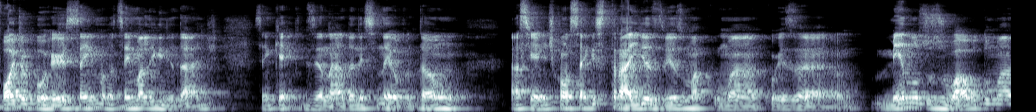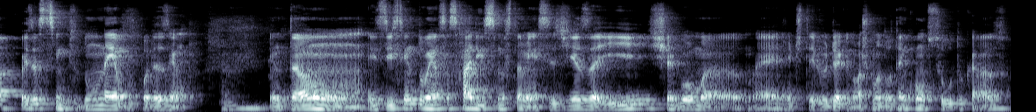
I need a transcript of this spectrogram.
pode ocorrer sem, sem malignidade, sem quer dizer nada nesse nevo. Então, assim, a gente consegue extrair às vezes uma, uma coisa menos usual de uma coisa simples, de um nevo, por exemplo. Então, existem doenças raríssimas também. Esses dias aí chegou uma. É, a gente teve o diagnóstico, mandou até em consulta o caso.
